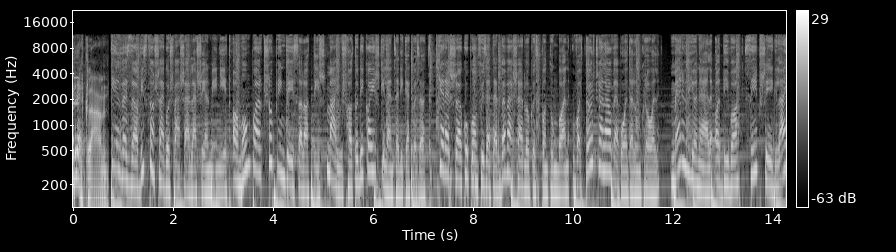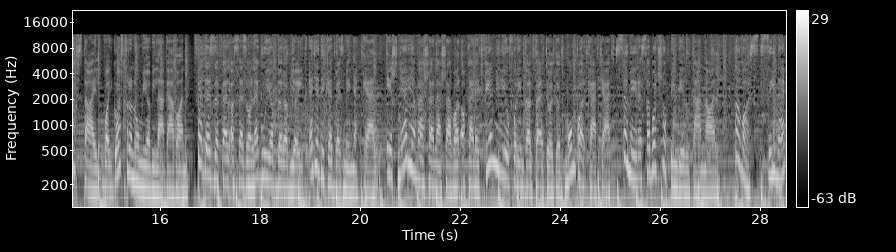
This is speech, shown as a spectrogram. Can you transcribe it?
Reklám Élvezze a biztonságos vásárlás élményét a Monpark Shopping Days alatt is, május 6-a és 9-e között. Keresse a kuponfüzetet bevásárlóközpontunkban, vagy töltse le a weboldalunkról. Merüljön el a divat, szépség, lifestyle vagy gasztronómia világában. Fedezze fel a szezon legújabb darabjait egyedi kedvezményekkel, és nyerjen vásárlásával akár egy félmillió forinttal feltöltött Monpark kártyát személyre szabott shopping délutánnal. Tavasz, színek,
